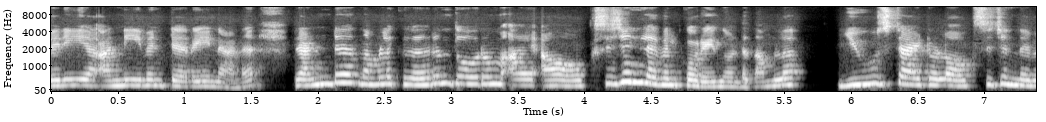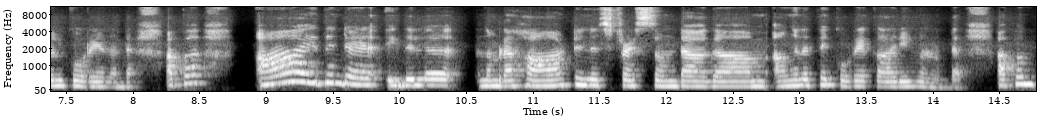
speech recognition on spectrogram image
വെരി അൺഈവൻ ടെറൈൻ ആണ്. രണ്ട് നമ്മൾ കയറും തോറും ആ ഓക്സിജൻ ലെവൽ കുറയുന്നുണ്ട്. നമ്മൾ യൂസ്ഡ് ആയിട്ടുള്ള ഓക്സിജൻ ലെവൽ കുറയുന്നുണ്ട്. അപ്പൊ ആ ഇതിന്റെ ഇതിൽ നമ്മുടെ ഹാർട്ടിന് സ്ട്രെസ് ഉണ്ടാകാം അങ്ങനത്തെ കുറെ കാര്യങ്ങളുണ്ട്. അപ്പം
